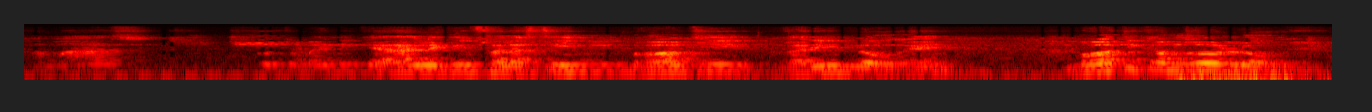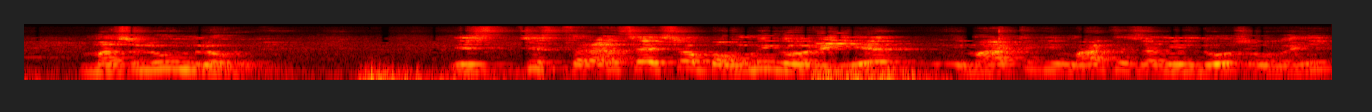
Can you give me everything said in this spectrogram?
हमास को तो मैं नहीं कह रहा, लेकिन फलस्तीनी बहुत ही गरीब लोग हैं, बहुत ही कमज़ोर लोग हैं, मजलूम लोग हैं। इस जिस तरह से इस वक्त बॉम्बिंग हो रही है, इमारत की इमारतें ज़मीन दोष हो गई,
